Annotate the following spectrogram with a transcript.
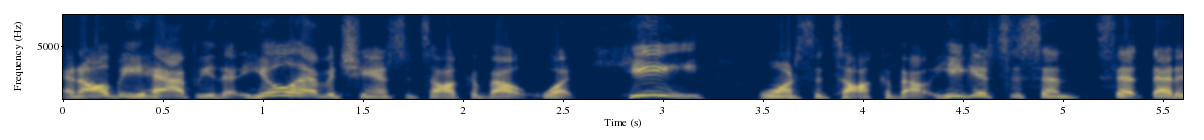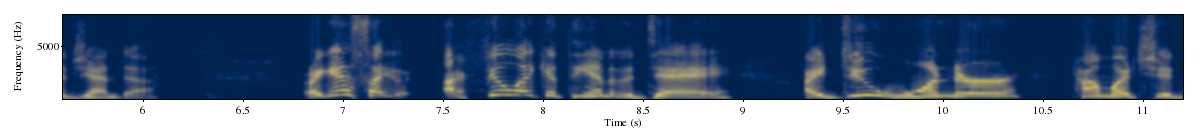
and I'll be happy that he'll have a chance to talk about what he wants to talk about, he gets to send, set that agenda. But I guess I, I feel like at the end of the day, I do wonder how much it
